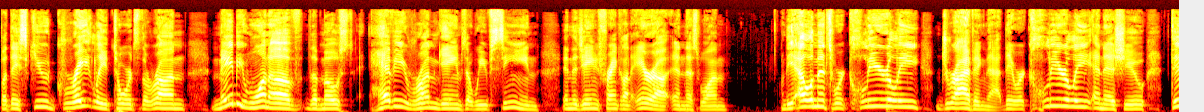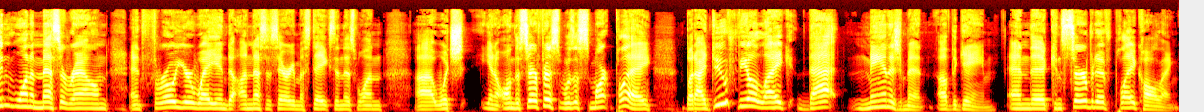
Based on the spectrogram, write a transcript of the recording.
But they skewed greatly towards the run, maybe one of the most heavy run games that we've seen in the James Franklin era in this one the elements were clearly driving that. They were clearly an issue. Didn't want to mess around and throw your way into unnecessary mistakes in this one, uh, which, you know, on the surface was a smart play. But I do feel like that management of the game and the conservative play calling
